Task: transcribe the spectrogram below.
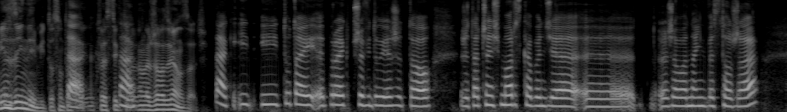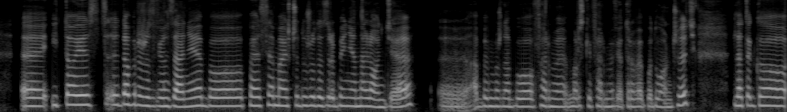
Między innymi to są takie Tak, kwestie, tak. które należy rozwiązać. Tak, i, i tutaj y, projekt przewiduje, że, to, że ta część morska będzie y, leżała na inwestorze. Y, I to jest y, dobre rozwiązanie, bo PSE ma jeszcze dużo do zrobienia na lądzie, y, aby można było farmy, morskie farmy wiatrowe podłączyć. Dlatego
